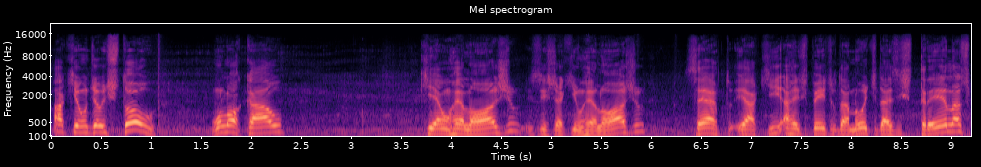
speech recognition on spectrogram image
Aqui onde eu estou, um local que é um relógio, existe aqui um relógio, certo? E aqui a respeito da Noite das Estrelas,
